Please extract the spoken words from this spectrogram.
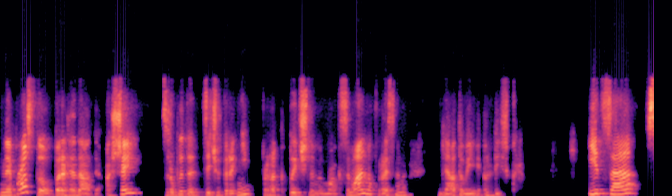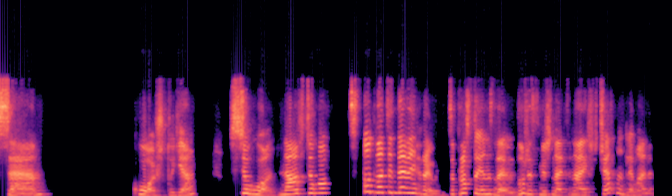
не просто переглядати, а ще й зробити ці чотири дні практичними, максимально корисними для твоєї англійської. І це все коштує всього-навсього 129 гривень. Це просто, я не знаю, дуже смішна ціна, якщо чесно, для мене.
